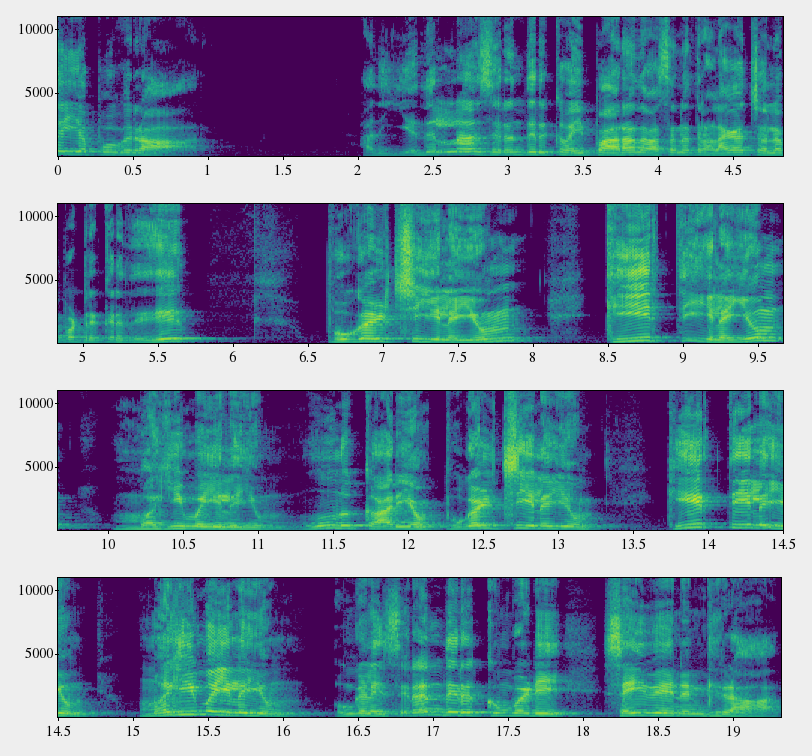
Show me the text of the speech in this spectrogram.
செய்ய போகிறார். அது எதெல்லாம் சிறந்திருக்க வைப்பாரா? அந்த வசனத்தில் அழகாக சொல்லப்பட்டிருக்கிறது. புகழ்ச்சியிலையும் கீர்த்தியிலையும் மகிமையிலையும் மூணு காரியம் புகழ்ச்சியிலையும் கீர்த்தியிலையும் மகிமையிலையும் உங்களை சிறந்திருக்கும்படி செய்வேன் என்கிறார்.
